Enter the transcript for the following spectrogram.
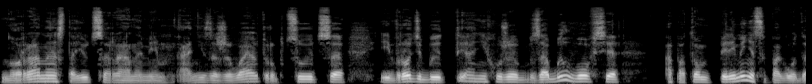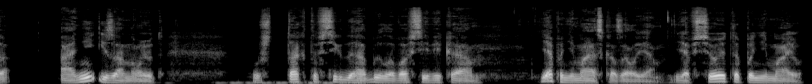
но раны остаются ранами, они заживают, рубцуются, и вроде бы ты о них уже забыл вовсе, а потом переменится погода, они и заноют. Уж так-то всегда было во все века. Я понимаю, сказал я. Я все это понимаю.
